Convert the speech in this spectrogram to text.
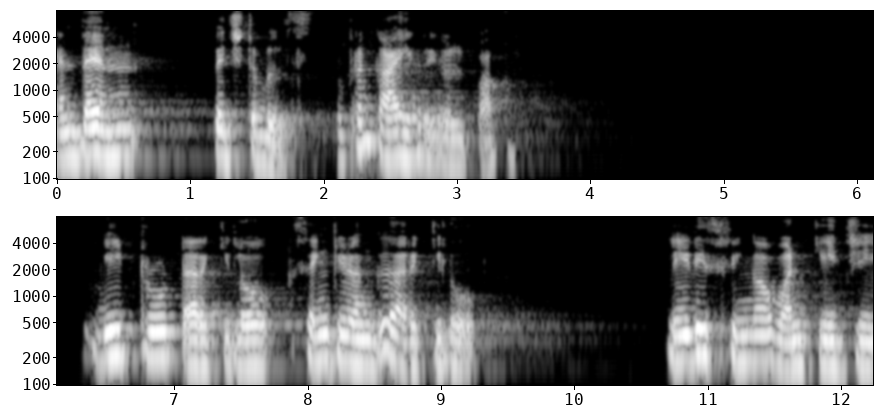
அண்ட் தென் வெஜிடபிள்ஸ் அப்புறம் காய்கறிகள் பார்ப்போம். பீட்ரூட் அரை கிலோ செங்கிழங்கு அரை kilo ladies finger one KG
